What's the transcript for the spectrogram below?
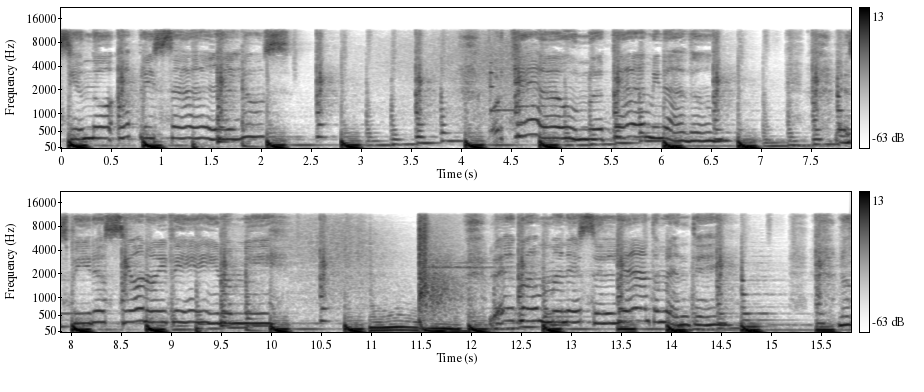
Enciendo a prisa la luz, porque aún no he terminado. La inspiración hoy vino a mí. Luego amanece lentamente. No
